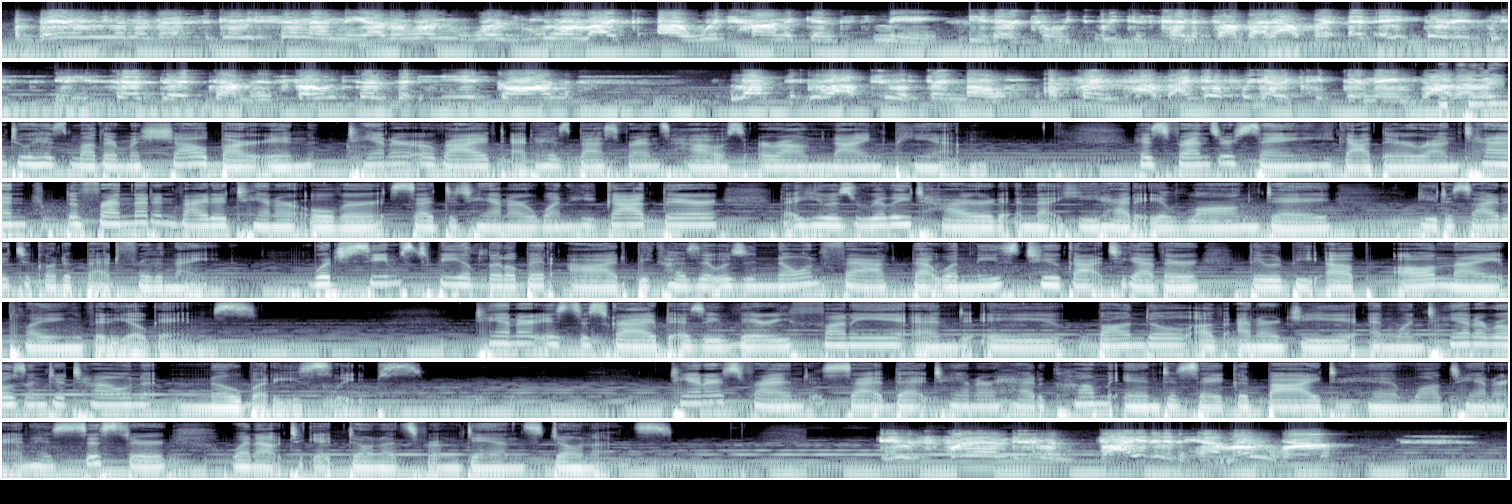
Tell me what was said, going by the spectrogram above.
barely an investigation, and the other one was more like a witch hunt against me. Either so we, we just kind of found that out. But at 8:30, he said that um, his phone says that he had gone left to go out to a friend, oh, a friend's house. I guess we got to keep their names out According of it. to his mother, Michelle Barton, Tanner arrived at his best friend's house around 9 p.m. His friends are saying he got there around 10. The friend that invited Tanner over said to Tanner when he got there that he was really tired and that he had a long day. He decided to go to bed for the night, which seems to be a little bit odd because it was a known fact that when these two got together, they would be up all night playing video games. Tanner is described as a very funny and a bundle of energy, and when Tanner rolls into town, nobody sleeps. Tanner's friend said that Tanner had come in to say goodbye to him while Tanner and his sister went out to get donuts from Dan's Donuts. His friend who invited him over,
